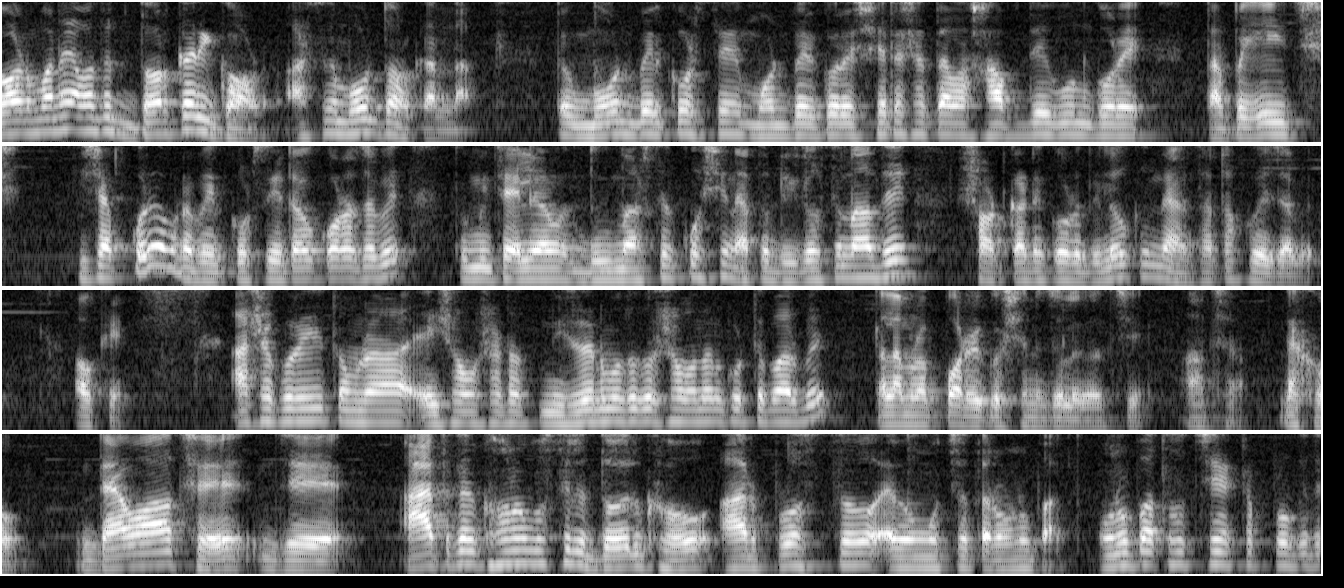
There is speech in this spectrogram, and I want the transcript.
গড় মানে আমাদের দরকারি গড়। আসলে মোট দরকার না। তো মোট বের করছে, মোট বের করে সেটার সাথে আবার হাফ দিয়ে গুণ করে, তারপর এইচ হিসাব করে আমরা বের করছি, এটাও করা যাবে। তুমি চাইলে দুই মার্কসের কোশ্চেন এত ডিটেলসে না যে শর্টকাটে করে দিলেও কিন্তু অ্যান্সারটা হয়ে যাবে। ওকে আশা করি তোমরা এই সমস্যাটা নিজেদের মতো করে সমাধান করতে পারবে। তাহলে আমরা পরের কোশ্চেনে চলে যাচ্ছি। আচ্ছা দেখো, দেওয়া আছে যে আয়তকার ঘনবস্তুর দৈর্ঘ্য আর প্রস্থ এবং উচ্চতার অনুপাত। অনুপাত হচ্ছে একটা প্রকৃত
